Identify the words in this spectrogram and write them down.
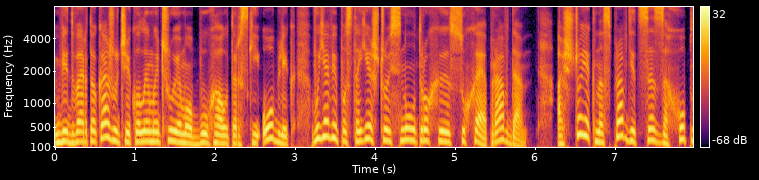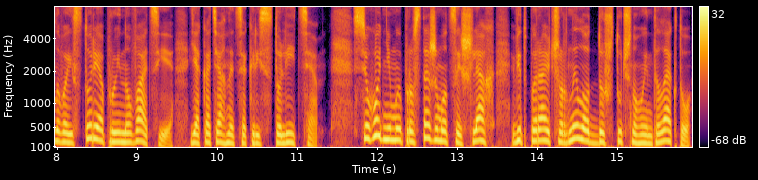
Відверто кажучи, коли ми чуємо бухгалтерський облік, в уяві постає щось, ну, трохи сухе, правда? А що, як насправді це захоплива історія про інновації, яка тягнеться крізь століття? Сьогодні ми простежимо цей шлях, від чорнило до штучного інтелекту,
